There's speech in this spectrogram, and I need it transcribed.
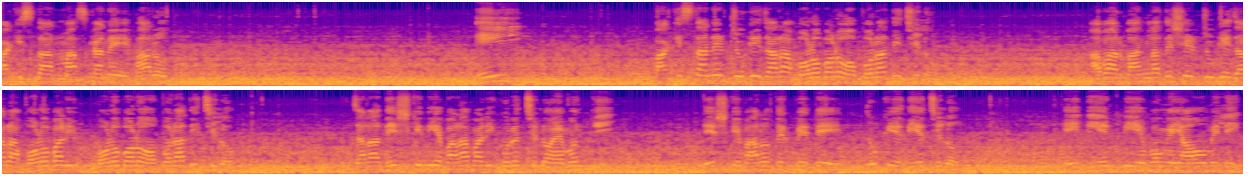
পাকিস্তান, মাঝখানে ভারত। এই পাকিস্তানের যুগে যারা বড় বড় অপরাধী ছিল, আবার বাংলাদেশের যুগে যারা বড় বাড়ি, বড় বড় অপরাধী ছিল, যারা দেশকে নিয়ে বাড়াবাড়ি করেছিল, এমনকি দেশকে ভারতের পেটে ঢুকিয়ে দিয়েছিল, এই বিএনপি এবং এই আওয়ামী লীগ,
